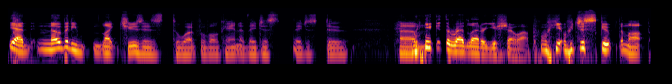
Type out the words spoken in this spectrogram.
yeah, nobody like chooses to work for Volcano. They just they just do. when um, you get the red letter, you show up. we we just scoop them up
